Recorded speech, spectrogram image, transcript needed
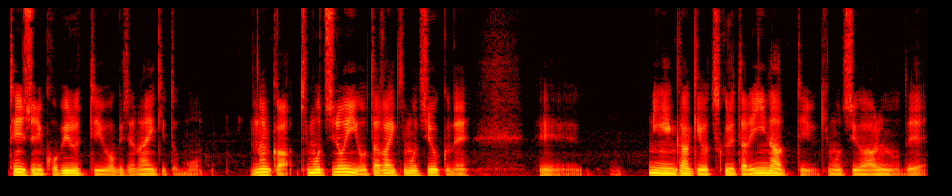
店主にこびるっていうわけじゃないけども、なんか気持ちのいい、お互い気持ちよくね、えー、人間関係を作れたらいいなっていう気持ちがあるので、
